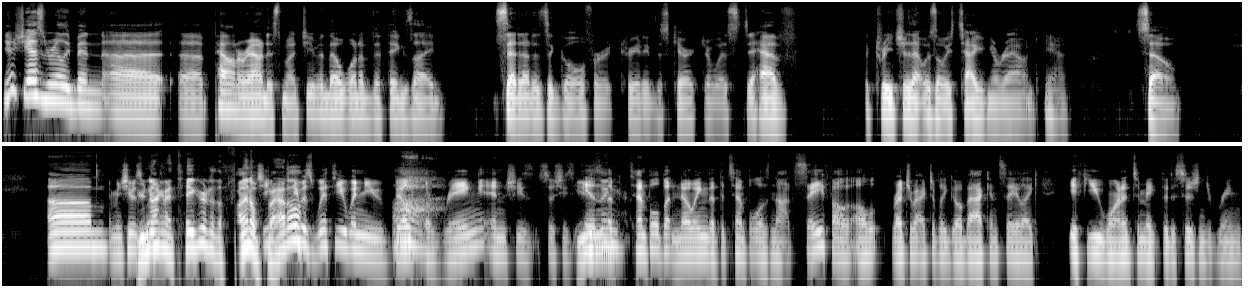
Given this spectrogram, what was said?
You know, she hasn't really been uh, uh, palling around as much, even though one of the things I set out as a goal for creating this character was to have a creature that was always tagging around. yeah So, um, i mean she was You're with, not going to take her to the final she, battle? she was with you when you built the ring and she's so she's in the temple but knowing that the temple is not safe I'll, I'll retroactively go back and say like if you wanted to make the decision to bring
